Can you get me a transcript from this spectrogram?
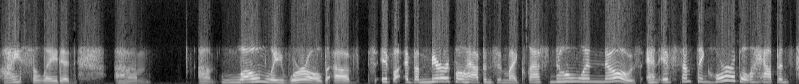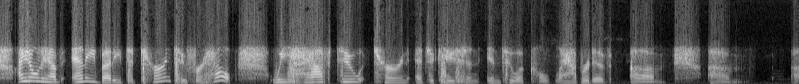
isolated. Um, um, lonely world of if if a miracle happens in my class, no one knows, and if something horrible happens, I don't have anybody to turn to for help. We have to turn education into a collaborative um, um, uh,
